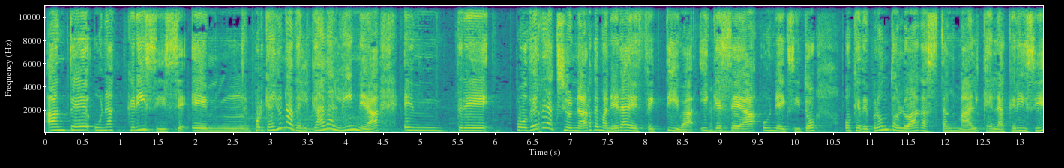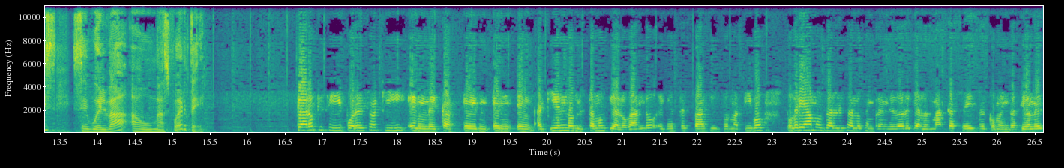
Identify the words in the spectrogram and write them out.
ante una crisis, em, porque hay una delgada línea entre poder reaccionar de manera efectiva y que sea un éxito o que de pronto lo hagas tan mal que la crisis se vuelva aún más fuerte. Claro que sí, por eso aquí en, en, aquí en donde estamos dialogando, en este espacio informativo, podríamos darles a los emprendedores y a las marcas seis recomendaciones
